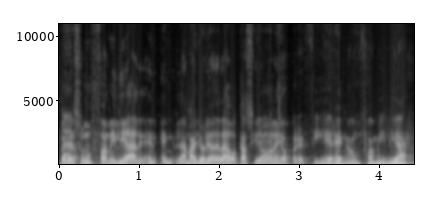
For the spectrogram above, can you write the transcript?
pero es un familiar en, la mayoría de las ocasiones. De hecho, prefieren a un familiar.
